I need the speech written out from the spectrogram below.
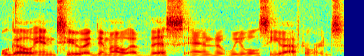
we'll go into a demo of this and we will see you afterwards.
